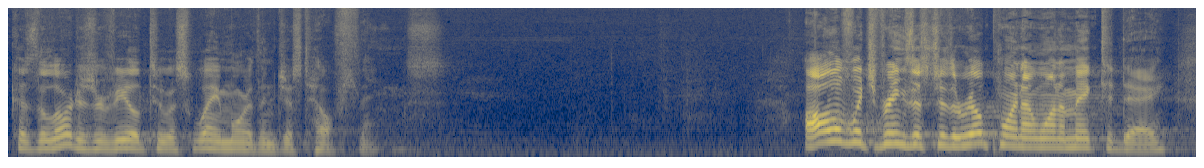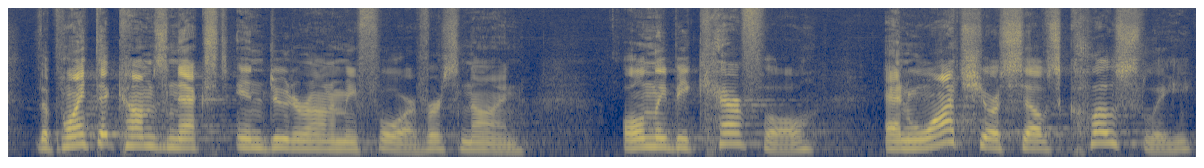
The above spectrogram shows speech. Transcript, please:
Because the Lord has revealed to us way more than just health things. All of which brings us to the real point I want to make today the point that comes next in Deuteronomy 4, verse 9 Only be careful and watch yourselves closely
